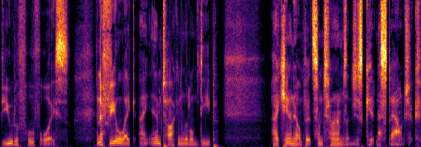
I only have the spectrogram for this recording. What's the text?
beautiful voice. And I feel like I am talking a little deep. I can't help it. Sometimes I just get nostalgic.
